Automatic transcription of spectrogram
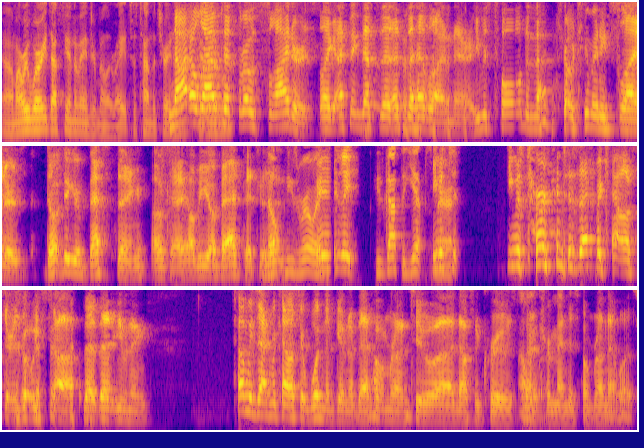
Um, are we worried? That's the end of Andrew Miller, right? It's just time to trade. Not rid allowed to throw sliders. Like I think that's the that's the headline there. He was told to not throw too many sliders. Don't do your best thing. Okay, I'll be a bad pitcher. Nope, then. he's ruined. Basically, He's got the yips. he was Merritt. he was turned into Zach McAllister is what we saw that, that evening. Tell me Zach McAllister wouldn't have given up that home run to uh, Nelson Cruz. Oh, what a well. tremendous home run that was.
